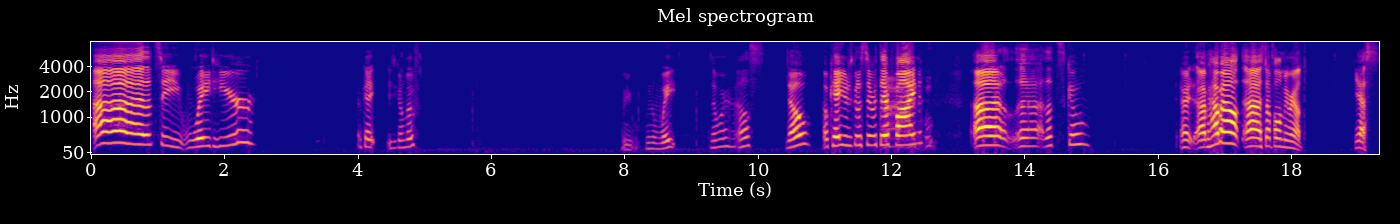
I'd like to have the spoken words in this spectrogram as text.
Uh, let's see. Wait here. Okay, is he gonna move? We we gonna wait somewhere else? No? Okay, you're just gonna sit right there. Fine. Uh, uh let's go. All right. Um, how about uh, stop following me around? Yes.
